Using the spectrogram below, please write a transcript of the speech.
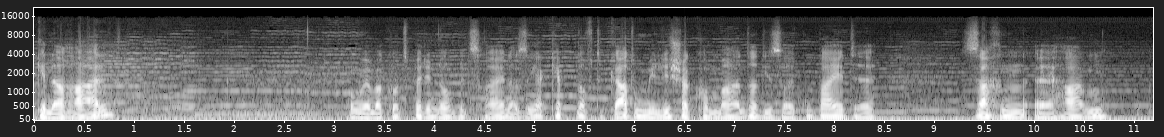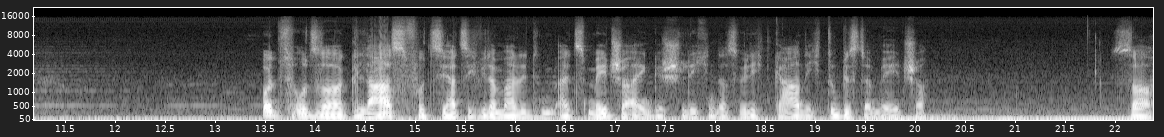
General. Gucken wir mal kurz bei den Nobles rein. Also ja, Captain of the Guard und Militia Commander, die sollten beide Sachen äh, haben. Und unser Glasfutzi hat sich wieder mal den, als Major eingeschlichen. Das will ich gar nicht. Du bist der Major. So.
